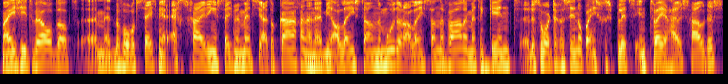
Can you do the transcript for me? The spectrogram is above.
Maar je ziet wel dat eh, met bijvoorbeeld steeds meer echtscheidingen... steeds meer mensen die uit elkaar gaan... dan heb je een alleenstaande moeder, alleenstaande vader met een kind. Dus er wordt een gezin opeens gesplitst in twee huishoudens.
